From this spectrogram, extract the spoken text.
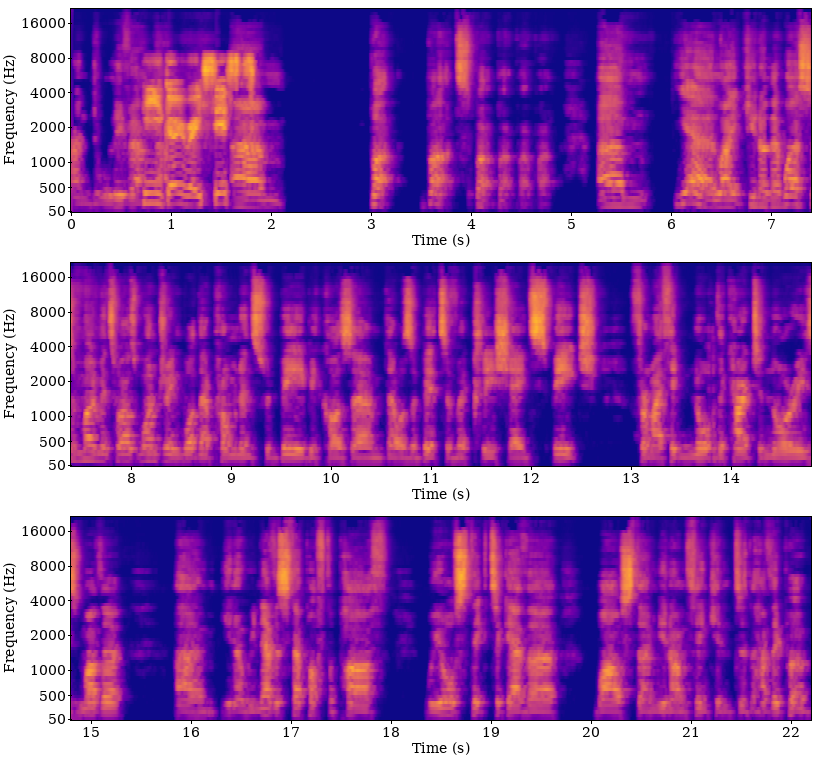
and we'll leave it at Here you that. go, racist. Um, but, but, but, but, but, but, um, yeah, like, you know, there were some moments where I was wondering what their prominence would be because, um, there was a bit of a cliched speech from, I think, Nor- the character Nori's mother. Um, you know, we never step off the path. We all stick together whilst, um, you know, I'm thinking, did, have they put a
